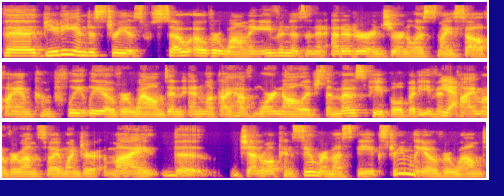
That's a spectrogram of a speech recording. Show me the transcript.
The beauty industry is so overwhelming, even as an editor and journalist myself. I am completely overwhelmed. And, and look, I have more knowledge than most people, but even Yeah. I'm overwhelmed. So I wonder, my the general consumer must be extremely overwhelmed.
